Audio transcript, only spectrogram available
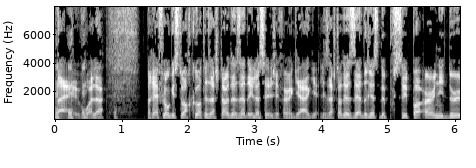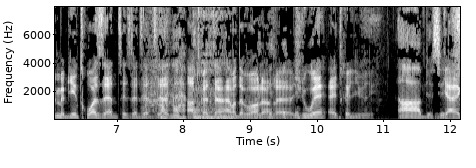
ben voilà. Bref, longue histoire courte, les acheteurs de Z, et là j'ai fait un gag, les acheteurs de Z risquent de pousser pas un ni deux, mais bien trois Z, tu sais, ZZZ, entre-temps, avant de voir leur euh, jouet être livré. Ah, bien sûr. Gag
